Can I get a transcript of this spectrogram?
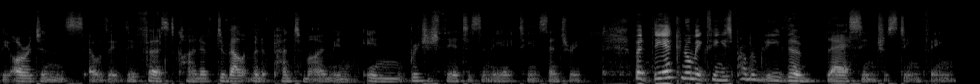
the origins or the, the first kind of development of pantomime in, in British theatres in the 18th century. But the economic thing is probably the less interesting thing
